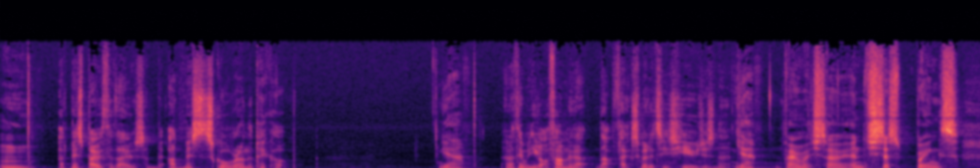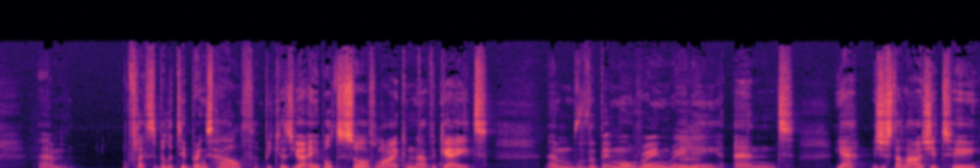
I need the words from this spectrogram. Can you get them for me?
Mm. I'd miss both of those. I'd- I'd miss the school run and the pickup. yeah, And I think when you've got a family, that, that flexibility is huge, isn't it? yeah, very much so. And it just brings um, flexibility brings health because you're able to sort of like navigate um, with a bit more room, really. And yeah, it just allows you to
